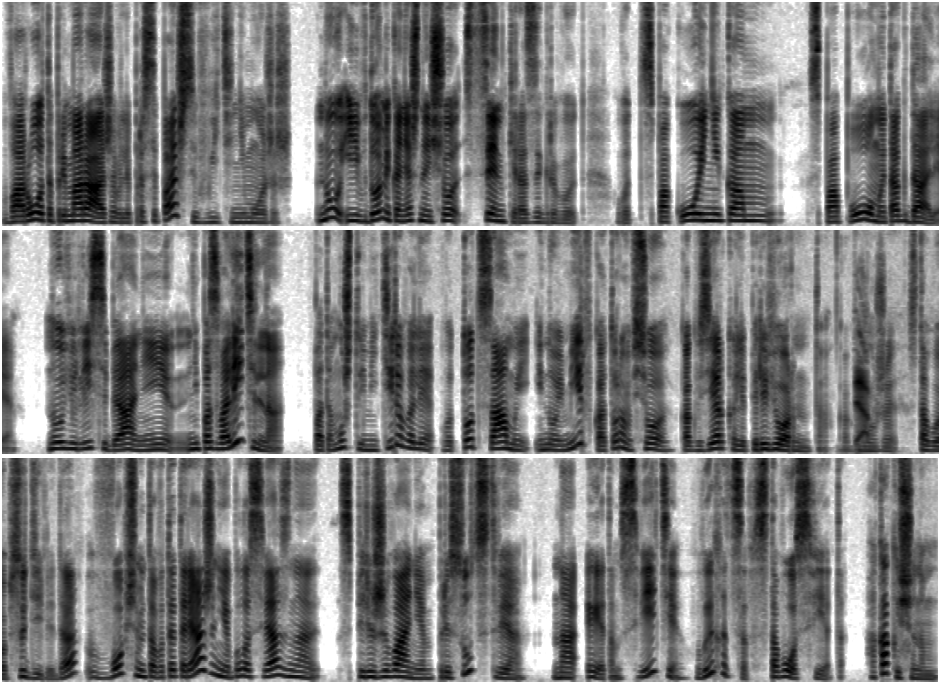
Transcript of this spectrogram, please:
Ворота примораживали, просыпаешься выйти не можешь. Ну и в доме, конечно, еще сценки разыгрывают. Вот с покойником, с попом и так далее. Но вели себя они непозволительно, потому что имитировали вот тот самый иной мир, в котором все как в зеркале перевернуто, как Да. мы уже с тобой обсудили, да? В общем-то, вот это ряжение было связано с переживанием присутствия на этом свете выходцев с того света. А как еще нам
